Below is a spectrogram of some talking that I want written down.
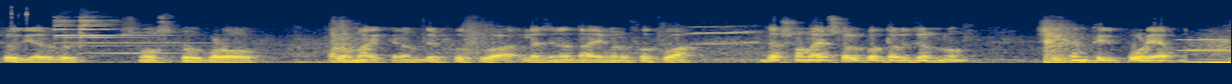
সৌদি আরবের সমস্ত বড় আলমাই কেরামদের ফতুয়া লাজিনা দাইমের ফতুয়া। যা সময়ের স্বল্পতার জন্য সেখান থেকে পড়ে আপনার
